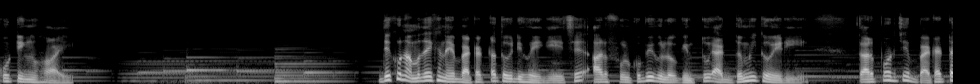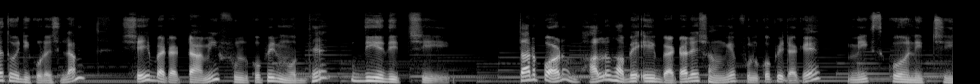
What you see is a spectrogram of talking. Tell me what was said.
কোটিং হয়। দেখুন, আমাদের এখানে ব্যাটারটা তৈরি হয়ে গিয়েছে আর ফুলকপিগুলো কিন্তু একদমই তৈরি। তারপর যে ব্যাটারটা তৈরি করেছিলাম, সেই ব্যাটারটা আমি ফুলকপির মধ্যে দিয়ে দিচ্ছি। তারপর ভালোভাবে এই ব্যাটারের সঙ্গে ফুলকপিটাকে মিক্স করে নিচ্ছি।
